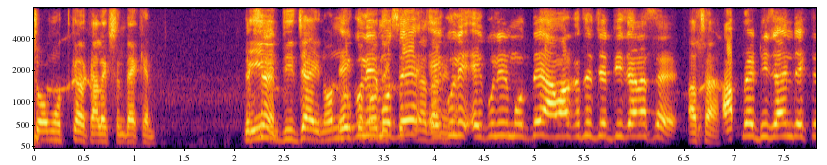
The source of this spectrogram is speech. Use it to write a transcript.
চমৎকার কালেকশন দেখেন। ডিজাইন এগুলির মধ্যে না। এগুলি এগুলির মধ্যে আমার কাছে যে ডিজাইন আছে আচ্ছা। আপনার ডিজাইন দেখতে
